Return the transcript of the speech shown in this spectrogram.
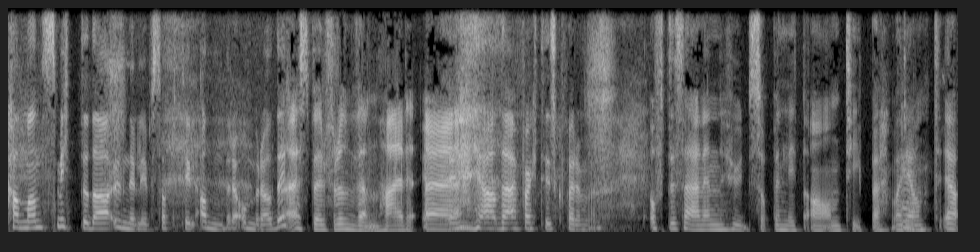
Kan man smitte da underlivssopp til andre områder? Jeg spør for en venn her. Eh, Ja, det er faktisk for en venn. Ofte så er den hudsopp en litt annen type variant. Ja.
